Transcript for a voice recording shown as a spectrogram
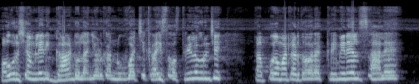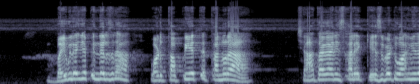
పౌరుషం లేని గాండు లంజోడక నువ్వు వచ్చి క్రైస్తవ స్త్రీల గురించి తప్పుగా మాట్లాడుతావరా? క్రిమినల్ సాలే. బైబిల్ ఏం చెప్పింది తెలుసురా? వాడు తప్పు చేస్తే తన్నురా. చేతగాని సాలే కేసు పెట్టు వాని మీద.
